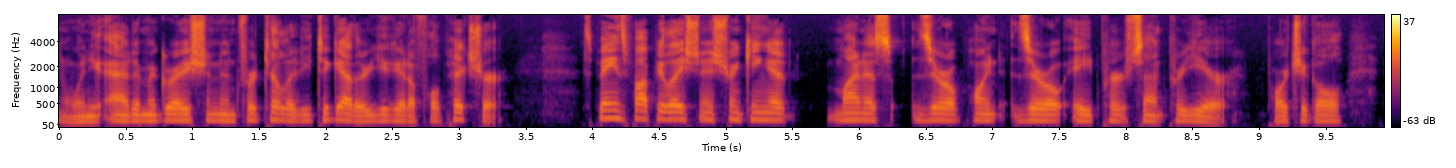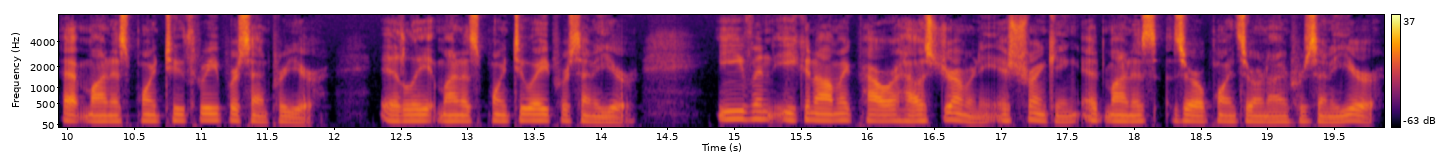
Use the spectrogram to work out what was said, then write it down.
And when you add immigration and fertility together, you get a full picture. Spain's population is shrinking at minus 0.08% per year, Portugal at minus 0.23% per year, Italy at minus 0.28% a year. Even economic powerhouse Germany is shrinking at minus 0.09% a year.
